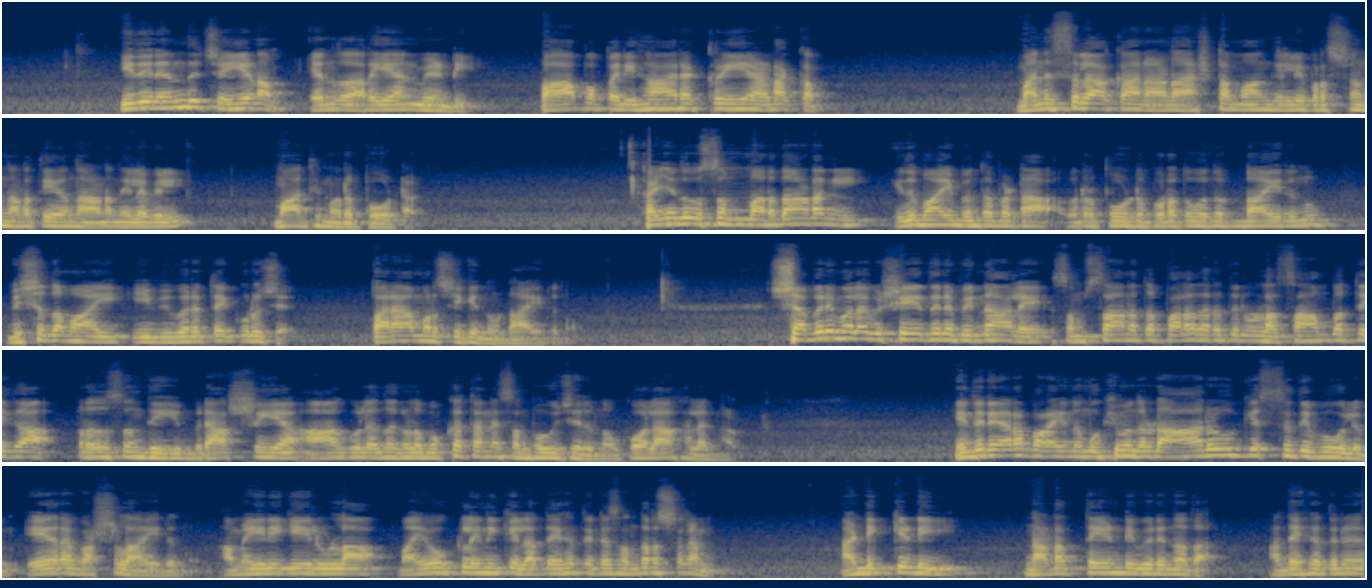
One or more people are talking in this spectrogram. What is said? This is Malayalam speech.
ഇതിനെന്ത് ചെയ്യണം എന്നതറിയാൻ വേണ്ടി പാപപരിഹാരക്രിയ അടക്കം മനസ്സിലാക്കാനാണ് അഷ്ടമാംഗല്യ പ്രശ്നം നടത്തിയതെന്നാണ് നിലവിൽ മാധ്യമ റിപ്പോർട്ട്. കഴിഞ്ഞ ദിവസം മറുനാടനിൽ ഇതുമായി ബന്ധപ്പെട്ട ഒരു റിപ്പോർട്ട് പുറത്തു വന്നിട്ടുണ്ടായിരുന്നു. വിശദമായി ഈ വിവരത്തെക്കുറിച്ച് പരാമർശിക്കുന്നുണ്ടായിരുന്നു. ശബരിമല വിഷയത്തിന് പിന്നാലെ സംസ്ഥാനത്ത് പലതരത്തിലുള്ള സാമ്പത്തിക പ്രതിസന്ധിയും രാഷ്ട്രീയ ആകുലതകളും ഒക്കെ തന്നെ സംഭവിച്ചിരുന്നു. കോലാഹലങ്ങൾ. ഇതിനേറെ പറയുന്ന മുഖ്യമന്ത്രിയുടെ ആരോഗ്യസ്ഥിതി പോലും ഏറെ വഷളായിരുന്നു. അമേരിക്കയിലുള്ള മയോ ക്ലിനിക്കിൽ അദ്ദേഹത്തിന്റെ സന്ദർശനം അടിക്കടി നടത്തേണ്ടി വരുന്നത് അദ്ദേഹത്തിന്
